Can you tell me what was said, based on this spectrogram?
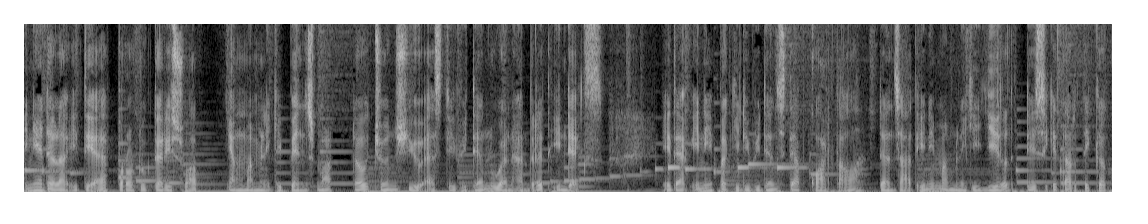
Ini adalah ETF produk dari Swap yang memiliki benchmark Dow Jones US Dividend 100 Index. ETF ini bagi dividen setiap kuartal dan saat ini memiliki yield di sekitar 3,5%.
